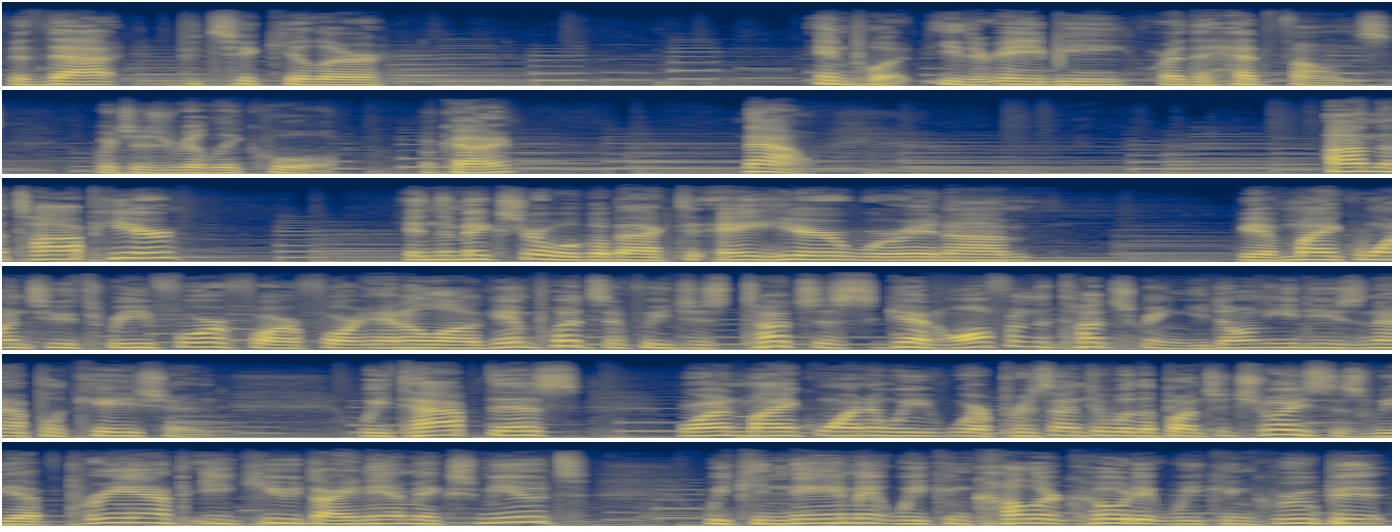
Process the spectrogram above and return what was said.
for that particular input, either A, B or the headphones, which is really cool. Okay. Now, on the top here in the mixer, we'll go back to A here. We're in, um, we have mic one, two, three, four for our four analog inputs. If we just touch this, again, all from the touchscreen, you don't need to use an application. We tap this, we're on mic one, and we, we're presented with a bunch of choices. We have preamp, EQ, dynamics, mute. We can name it, we can color code it, we can group it,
